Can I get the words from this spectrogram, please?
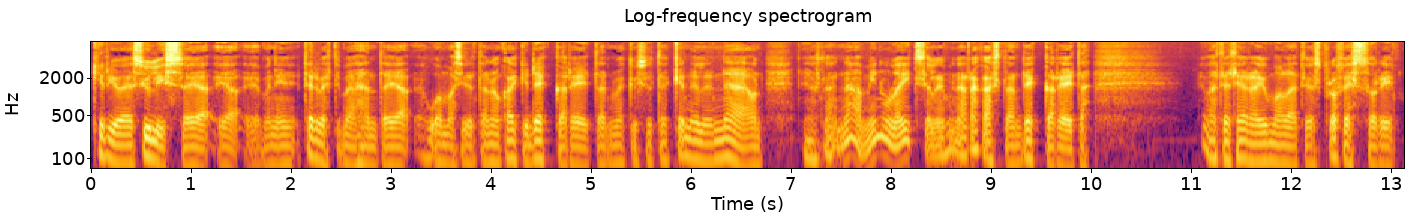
kirjoja sylissä ja, ja, ja menin tervehtimään häntä ja huomasin, että ne on kaikki dekkareita. Mä kysyin, että kenelle nämä on. Niin sanoin, nämä on minulle itselleni, minä rakastan dekkareita. Ja mä ajattelin, että Herra Jumala, että jos professori –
